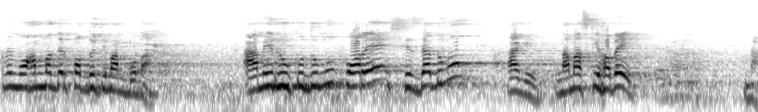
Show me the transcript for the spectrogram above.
আমি মোহাম্মদের পদ্ধতি মানব না। আমি রুকু দুমু, পরে সেজদা দুমু, আগে। নামাজ কি হবে? না।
